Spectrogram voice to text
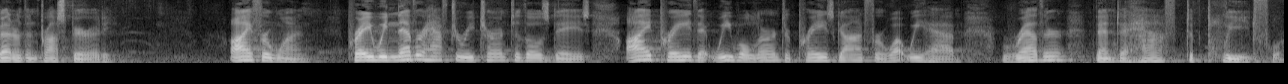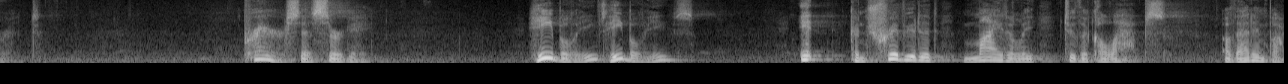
better than prosperity. I, for one, pray we never have to return to those days. I pray that we will learn to praise God for what we have rather than to have to plead for it. Prayer, says Sergei. He believes, he believes. It contributed mightily to the collapse of that empire.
